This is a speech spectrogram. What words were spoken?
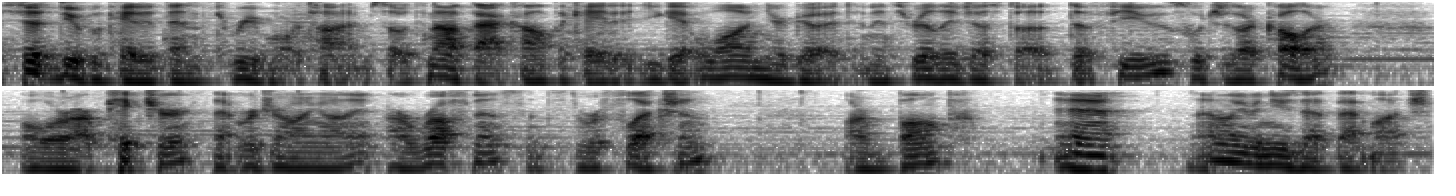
it's just duplicated then three more times. So it's not that complicated. You get one, you're good. And it's really just a diffuse, which is our color, or our picture that we're drawing on it. Our roughness, that's the reflection our bump, eh, I don't even use that that much,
